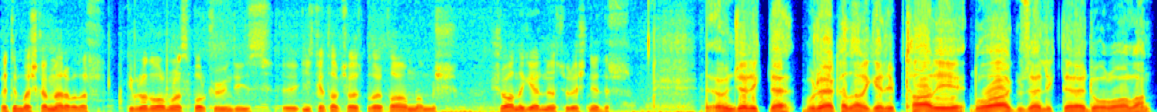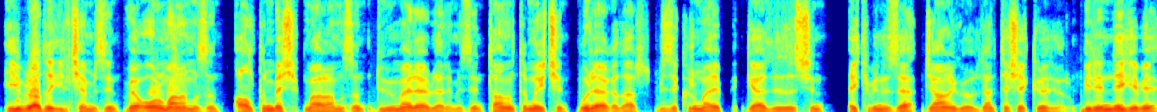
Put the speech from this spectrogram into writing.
Metin Başkan merhabalar. İbrada Orman Spor Köyü'ndeyiz. Ee, ilk etap çalışmaları tamamlanmış. Şu anda gelinen süreç nedir? Öncelikle buraya kadar gelip tarihi doğa güzelliklere dolu olan İbradı ilçemizin ve ormanımızın, Altınbeşik mağaramızın, düğmeli evlerimizin tanıtımı için buraya kadar bizi kırmayıp geldiğiniz için ekibinize Canı Göl'den teşekkür ediyorum. Bilindiği gibi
